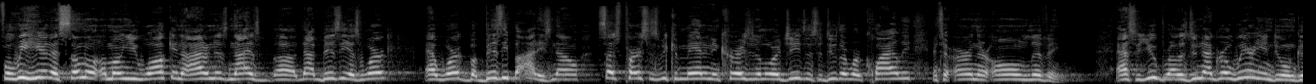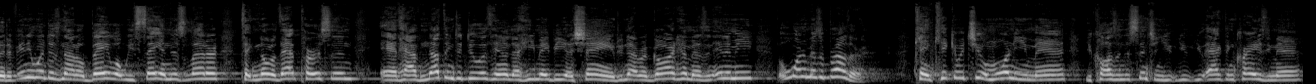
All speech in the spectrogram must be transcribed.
for we hear that some among you walk in idleness, not, as, uh, not busy as work, at work, but busy bodies. Now, such persons we command and encourage in the Lord Jesus to do their work quietly and to earn their own living. As for you, brothers, do not grow weary in doing good. If anyone does not obey what we say in this letter, take note of that person and have nothing to do with him that he may be ashamed. Do not regard him as an enemy, but warn him as a brother. Can't kick it with you. I'm warning you, man. You causing dissension. You, you, you acting crazy, man.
